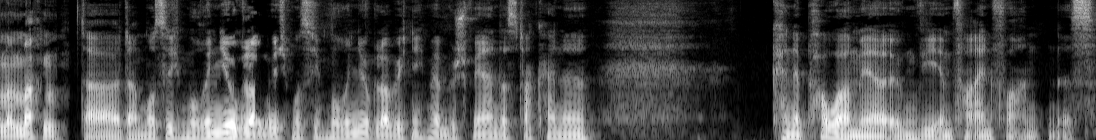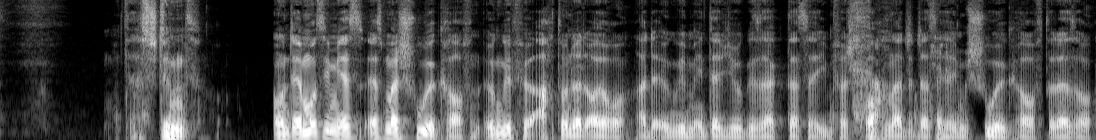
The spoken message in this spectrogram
man machen. Da, da muss ich Mourinho, glaube ich, muss sich Mourinho, glaube ich, nicht mehr beschweren, dass da keine, keine Power mehr irgendwie im Verein vorhanden ist. Das stimmt. Und er muss ihm jetzt erstmal Schuhe kaufen. Irgendwie für 800 Euro, hat er irgendwie im Interview gesagt, dass er ihm versprochen hatte, okay. dass er ihm Schuhe kauft oder so.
